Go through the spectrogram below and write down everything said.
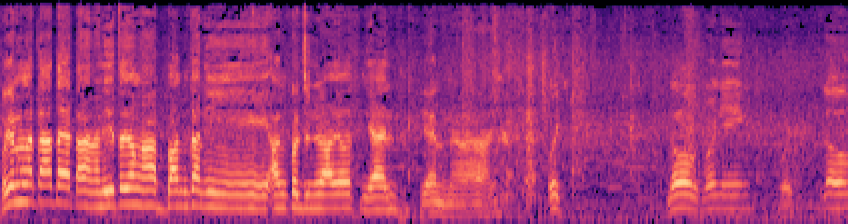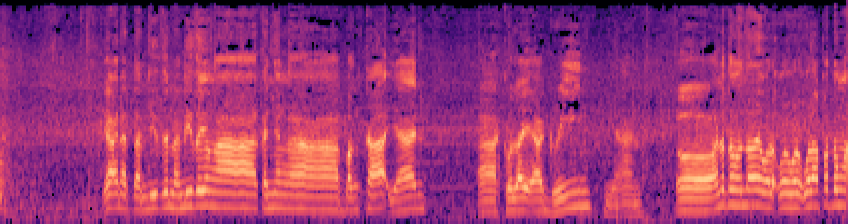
O yan mga tatay, at ah, nandito yung uh, bangka ni Uncle Junior Riot. Yan, yan. Uh, uy. Hello, good morning. Uy, hello. Yan, at nandito, nandito yung ah, kanyang ah, bangka. Yan. Ah, kulay ah, green. Yan. Oh, ano to? Wala, wala, wala pa tong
